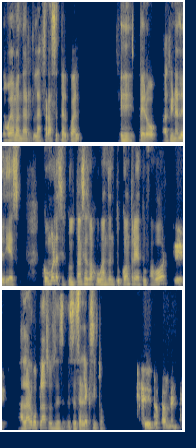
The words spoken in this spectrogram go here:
Te voy a mandar la frase tal cual, eh, pero al final del día es cómo las circunstancias van jugando en tu contra y a tu favor. A largo plazo ese, ese es el éxito. Sí, totalmente.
